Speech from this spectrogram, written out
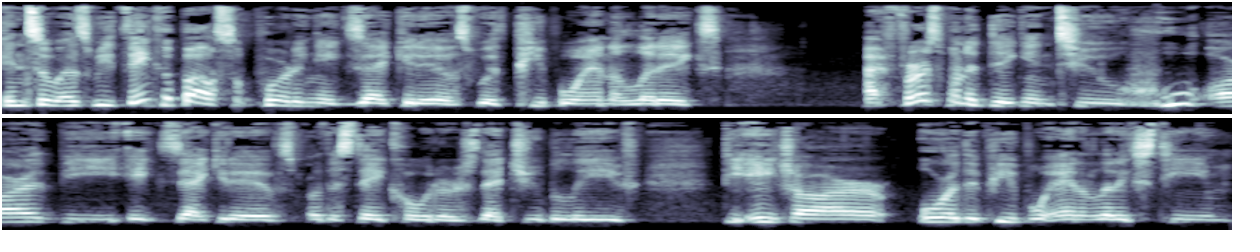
And so as we think about supporting executives with people analytics, I first want to dig into who are the executives or the stakeholders that you believe the HR or the people analytics team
